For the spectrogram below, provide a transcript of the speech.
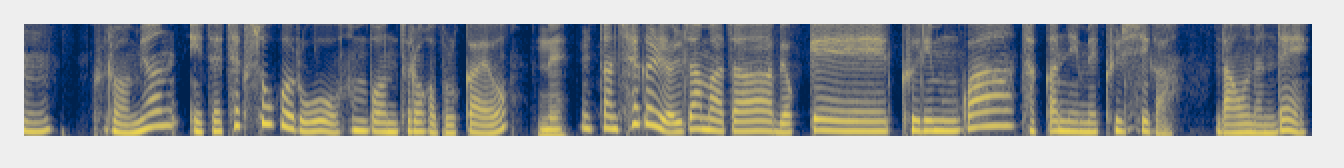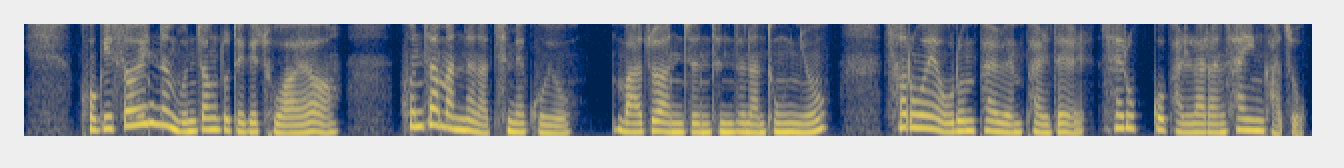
음. 그러면 이제 책 속으로 한번 들어가 볼까요? 네. 일단 책을 열자마자 몇 개의 그림과 작가님의 글씨가 나오는데 거기 써 있는 문장도 되게 좋아요. 혼자 맞는 아침의 고요, 마주 앉은 든든한 동료, 서로의 오른팔 왼팔들, 새롭고 발랄한 사인 가족.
